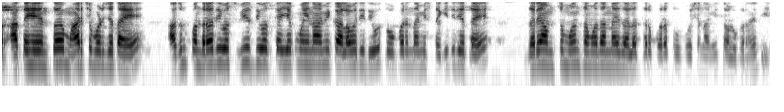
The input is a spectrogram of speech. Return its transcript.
आता हे यांचं मार्च बजेट आहे. अजून पंधरा दिवस वीस दिवस का एक महिना आम्ही कालावधी देऊ तोपर्यंत आम्ही स्थगिती देत आहे. जरी आमचं मन समाधान नाही झालं तर परत उपोषण आम्ही चालू करण्यात येईल.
